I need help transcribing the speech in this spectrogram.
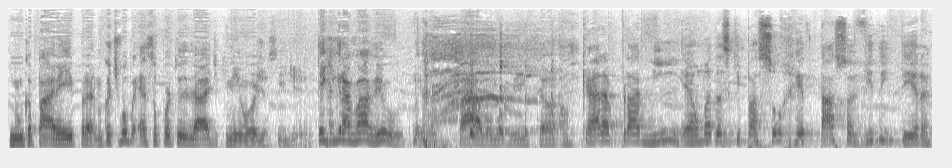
nunca parei pra. Nunca tive essa oportunidade que nem hoje, assim, de. Tem que gravar, viu? tá, vamos ver então. Cara, pra mim é uma das que passou retaço a vida inteira.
